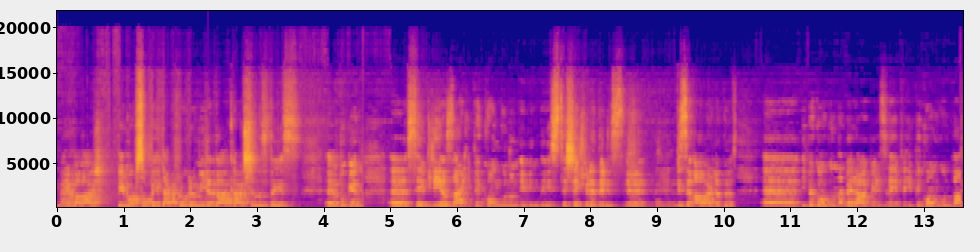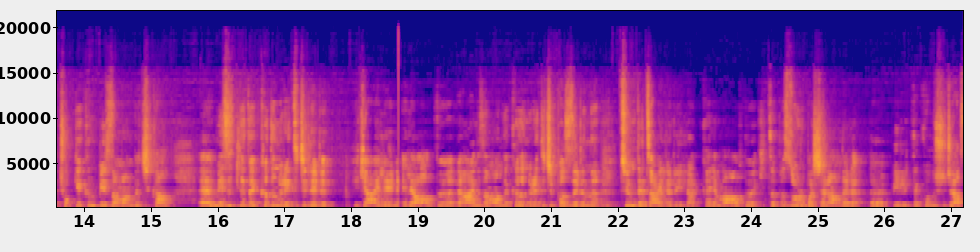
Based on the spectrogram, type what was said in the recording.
Merhabalar. Bir Mor Sohbetler programıyla da karşınızdayız. Ee, Bugün e, sevgili yazar İpek Ongun'un evindeyiz. Teşekkür ederiz e, Teşekkür bizi ağırladı. Ee, İpek Ongun'la beraberiz ve İpe- İpek Ongun'dan çok yakın bir zamanda çıkan e, Mezitli'de kadın üreticilerin hikayelerini ele aldığı ve aynı zamanda kadın üretici pazarını tüm detaylarıyla kaleme aldığı kitabı Zoru Başaranları birlikte konuşacağız.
